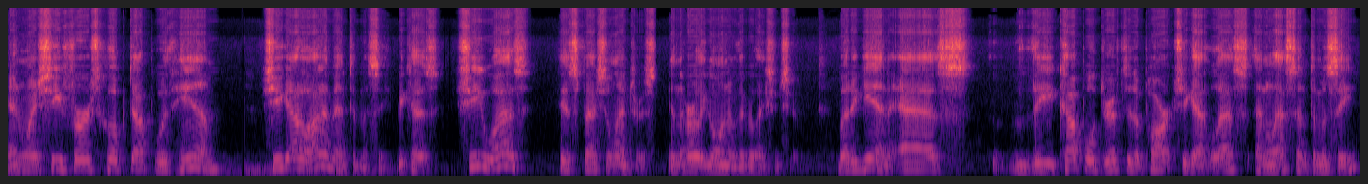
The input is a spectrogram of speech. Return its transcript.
And when she first hooked up with him, she got a lot of intimacy because she was his special interest in the early going of the relationship. But again, as the couple drifted apart, she got less and less intimacy.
